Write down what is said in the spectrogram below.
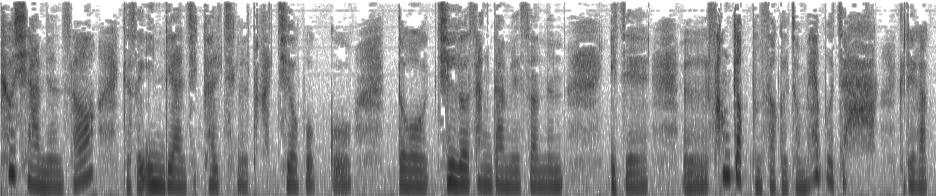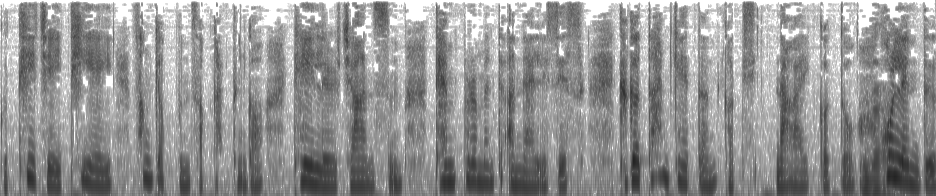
표시하면서 그래서 인디안식 별칭을 다 지어보고 또 진로 상담에서는 이제 어, 성격 분석을 좀 해보자. 그래갖고 TJTA 성격 분석 같은 거, Taylor Johnson, Temperament Analysis 그것도 함께 했던 것이 나와 있고 또 네. 홀랜드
